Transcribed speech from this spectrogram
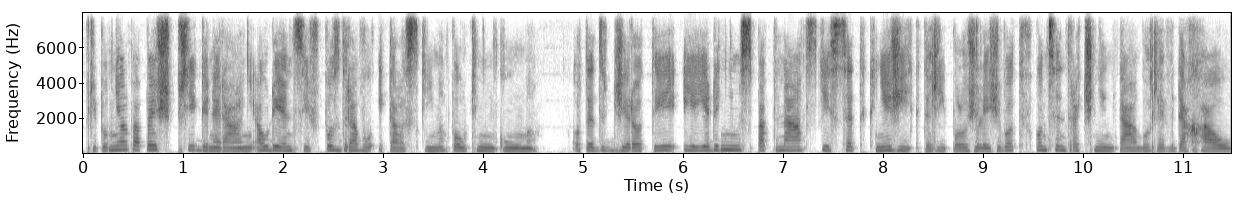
připomněl papež při generální audienci v pozdravu italským poutníkům. Otec Girotti je jedním z 1500 kněží, kteří položili život v koncentračním táboře v Dachau.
